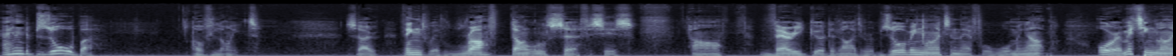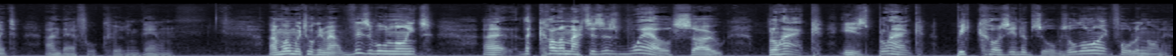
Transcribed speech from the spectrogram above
and absorber of light. So things with rough, dull surfaces are very good at either absorbing light and therefore warming up, or emitting light and therefore cooling down. And when we're talking about visible light, uh, the colour matters as well. So black is black because it absorbs all the light falling on it.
